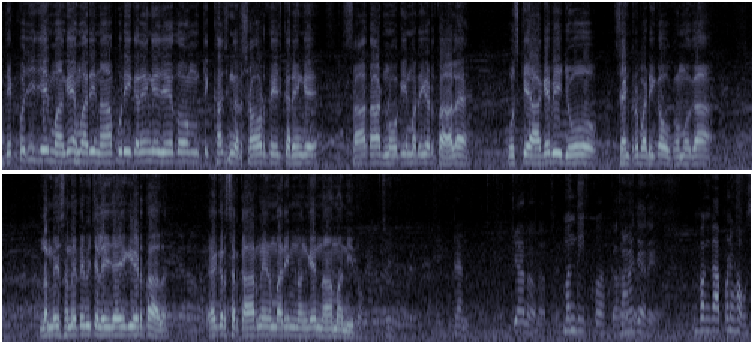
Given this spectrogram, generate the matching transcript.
देखो जी ये मांगे हमारी ना पूरी करेंगे ये तो हम तिखा संघर्ष और तेज करेंगे सात आठ नौ की हमारी हड़ताल है उसके आगे भी जो सेंटर बॉडी का हुक्म होगा लंबे समय तक भी चली जाएगी हड़ताल अगर सरकार ने हमारी मांगे ना मानी तो डन क्या नाम है आपका मनदीप कौर कहाँ जा रहे हैं ਬੰਗਾ ਆਪਣੇ ਹਾਊਸ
